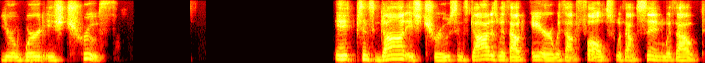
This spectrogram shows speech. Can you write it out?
Your word is truth. It, since God is true, since God is without error, without fault, without sin, without,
